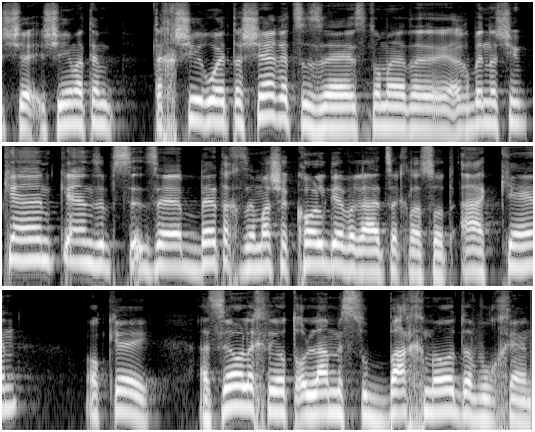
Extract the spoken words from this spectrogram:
ש, שאם אתם תכשירו את השרץ הזה, זאת אומרת, הרבה נשים, כן, כן, זה, זה, זה בטח זה מה שכל גבר היה צריך לעשות. אה, כן? אוקיי. אז זה הולך להיות עולם מסובך מאוד עבורכן.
